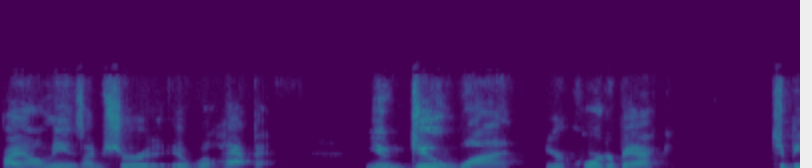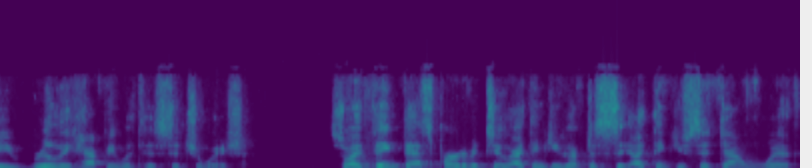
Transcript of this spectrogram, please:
by all means, I'm sure it, will happen. You do want your quarterback to be really happy with his situation. So I think that's part of it too. I think you have to sit, I think you sit down with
